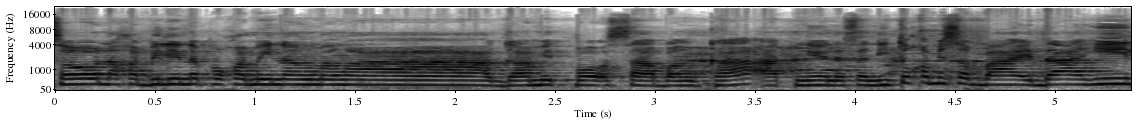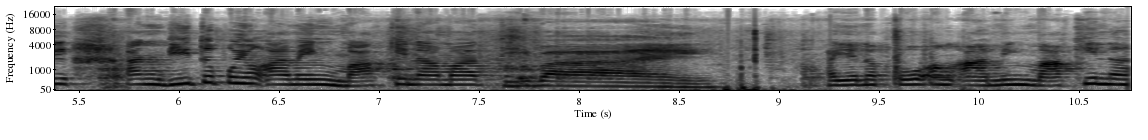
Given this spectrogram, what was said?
So nakabili na po kami ng mga gamit po sa bangka at ngayon nasa dito kami sa bahay dahil andito po yung aming makina matibay. Ayan na po ang aming makina.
